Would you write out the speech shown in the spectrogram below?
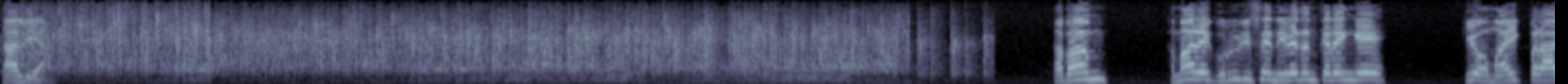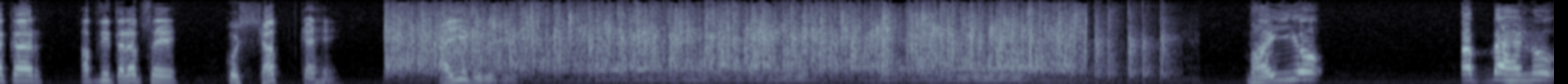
तालियाँ। अब हम हमारे गुरु जी से निवेदन करेंगे कि वो माइक पर आकर अपनी तरफ़ से कुछ शब्द कहें। आइए गुरु जी। भाइयों, अब बहनों,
